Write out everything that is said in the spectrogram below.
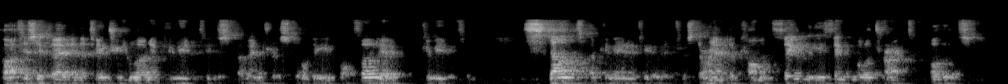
Participate in the teaching and learning communities of interest or the portfolio community. Start a community of interest around a common theme that you think will attract others.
